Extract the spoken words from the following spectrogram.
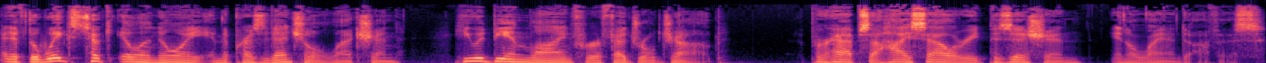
and if the Whigs took Illinois in the presidential election, he would be in line for a federal job, perhaps a high salaried position in a land office.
